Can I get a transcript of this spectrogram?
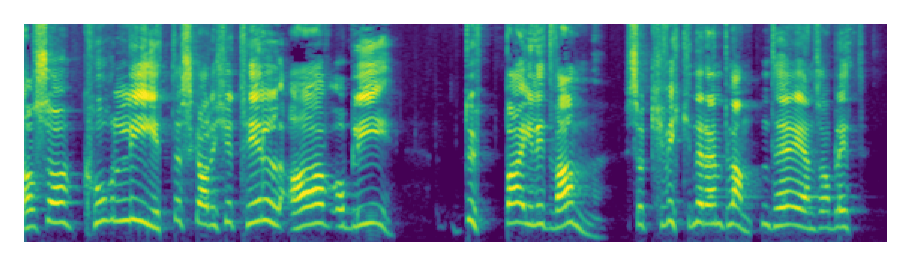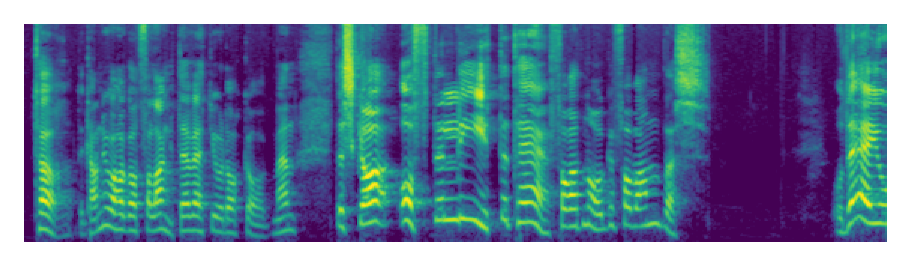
Altså, hvor lite skal det ikke til av å bli duppa i litt vann, så kvikner den planten til igjen som har blitt tørr. Det kan jo ha gått for langt, det vet jo dere òg. Men det skal ofte lite til for at noe forvandles. Og det er jo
